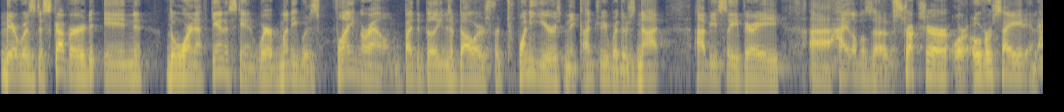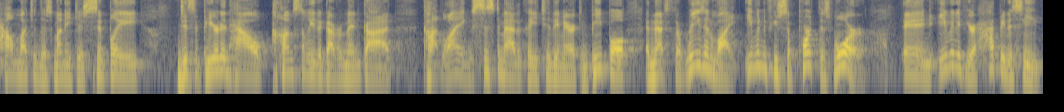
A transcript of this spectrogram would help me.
there was discovered in the war in Afghanistan, where money was flying around by the billions of dollars for 20 years in a country where there's not obviously very uh, high levels of structure or oversight, and how much of this money just simply disappeared and how constantly the government got caught lying systematically to the American people. And that's the reason why, even if you support this war, and even if you're happy to see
